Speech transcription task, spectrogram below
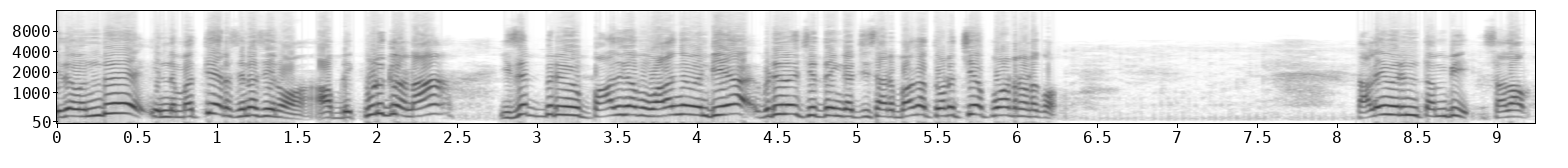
இதை வந்து இந்த மத்திய அரசு என்ன செய்யணும்? அப்படி கொடுக்கலன்னா இசட் பிரிவு பாதுகாப்பு வழங்க வேண்டிய விடுதலை சிறுத்தைகள் கட்சி சார்பாக தொடர்ச்சியாக போராட்டம் நடக்கும். தலைவரின் தம்பி சதாம்.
